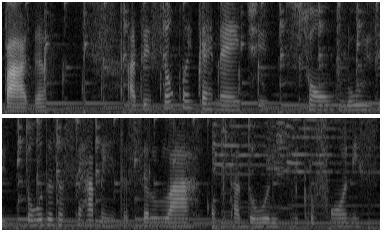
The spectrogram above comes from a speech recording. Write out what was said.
paga. Atenção com a internet, som, luz e todas as ferramentas, celular, computadores, microfones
